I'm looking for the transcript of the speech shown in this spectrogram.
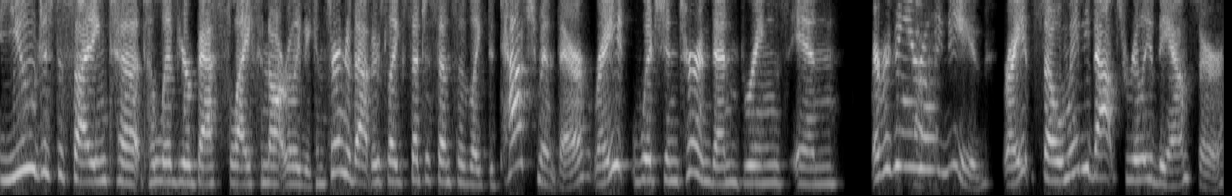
you just deciding to to live your best life and not really be concerned with that there's like such a sense of like detachment there right? Which in turn then brings in everything you really need right? So maybe that's really the answer.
